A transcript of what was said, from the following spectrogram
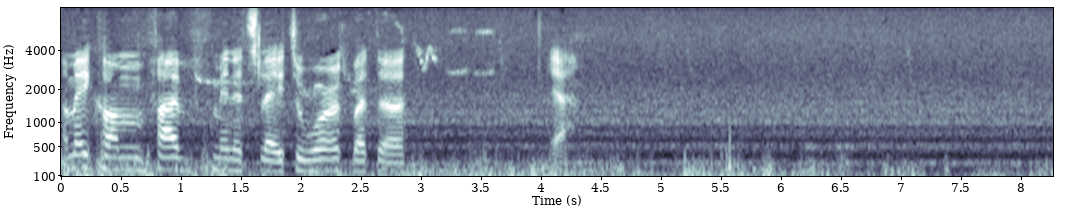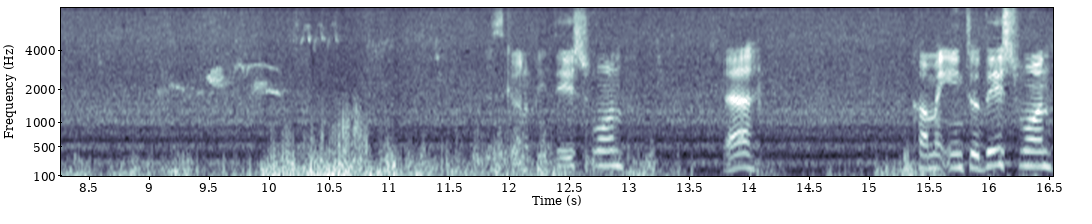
I may come five minutes late to work but uh, yeah. It's gonna be this one. Yeah. Coming into this one.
